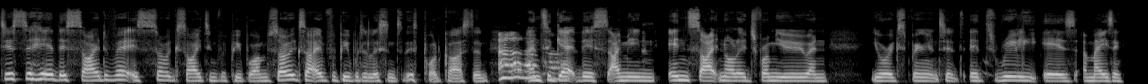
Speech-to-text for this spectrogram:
Just to hear this side of it is so exciting for people. I'm so excited for people to listen to this podcast and and to get this, I mean, insight knowledge from you and your experience. It, it really is amazing.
